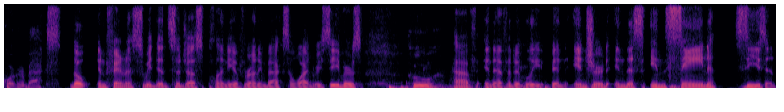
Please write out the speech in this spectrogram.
quarterbacks. Though, in fairness, we did suggest plenty of running backs and wide receivers who have inevitably been injured in this insane season.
